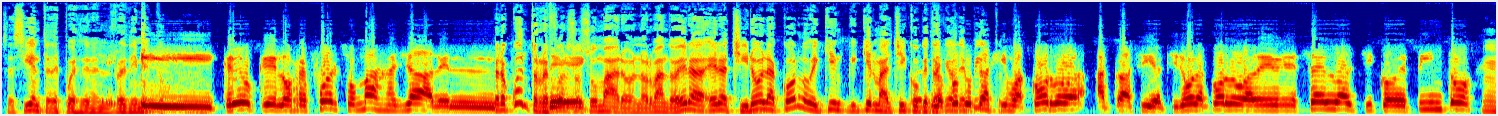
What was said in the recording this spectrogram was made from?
se siente después en el rendimiento. Y creo que los refuerzos más allá del... ¿Pero cuántos refuerzos sumaron, Normando? ¿Era, era Chirola, Córdoba y quién, quién más? ¿El chico que trajeron de Pinto? trajimos a Córdoba, acá sí, a Chirola, Córdoba de Selva, al chico de Pinto mm.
